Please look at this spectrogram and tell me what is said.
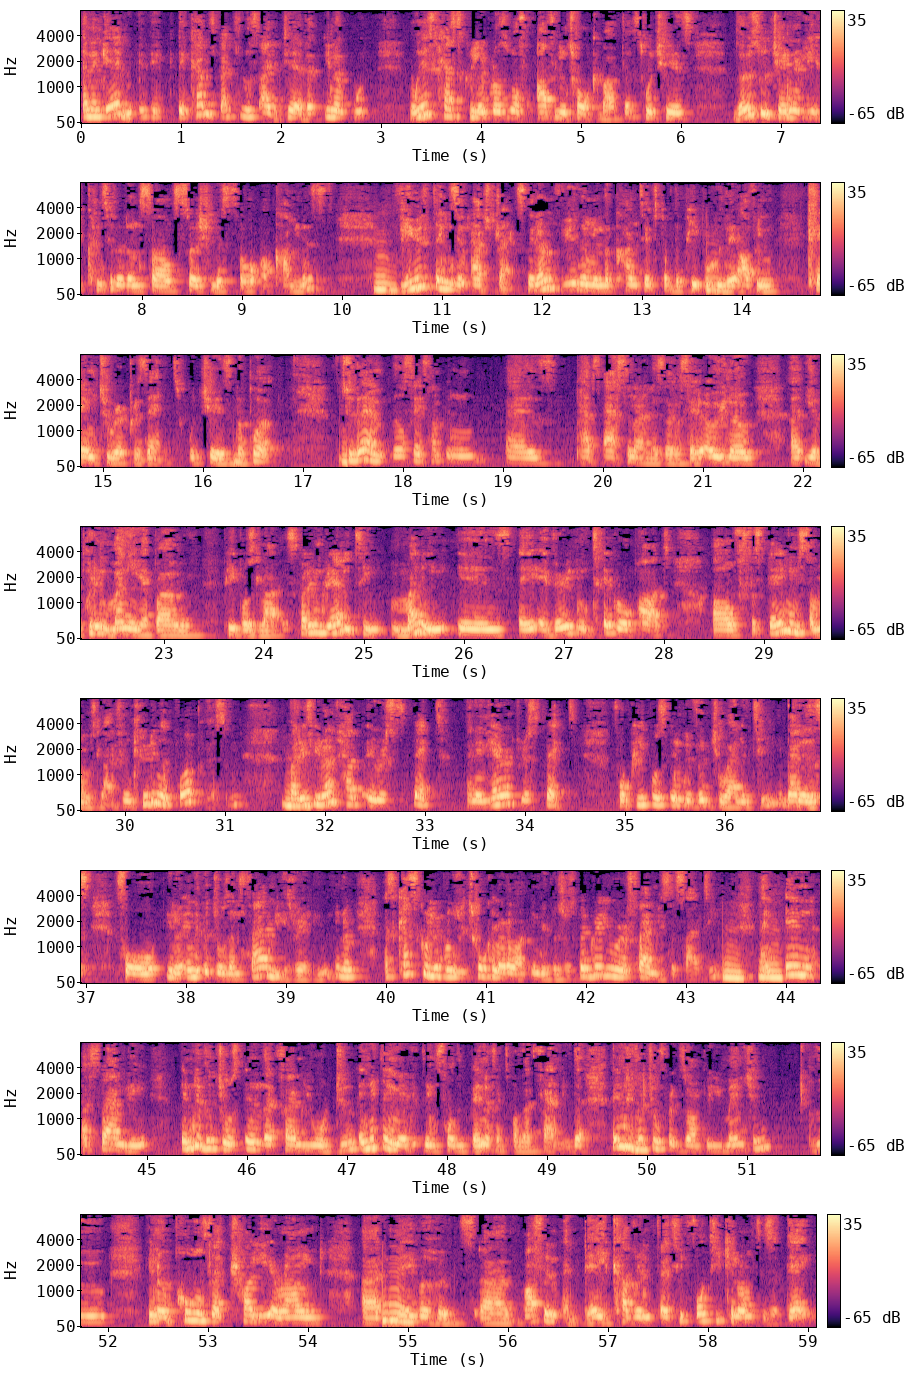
And again, it, it, comes back to this idea that, you know, we as classical liberals will often talk about this, which is those who generally consider themselves socialists or, or communists mm. view things in abstracts. They don't view them in the context of the people who they often claim to represent, which is the poor. To them, they'll say something as perhaps asinine as that and say, oh, you know, uh, you're putting money above people's lives. But in reality, money is a, a very integral part of sustaining someone's life, including a poor person. Mm-hmm. But if you don't have a respect, an inherent respect for people's individuality, that is for, you know, individuals and families really, you know, as classical liberals we talk a lot about individuals, but really we're a family society. Mm-hmm. And in a family, individuals in that family will do anything and everything for the benefit of that family. The individual, for example, you mentioned, who, you know, pulls that trolley around uh, mm. neighborhoods, uh, often a day, covering 30, 40 kilometers a day,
